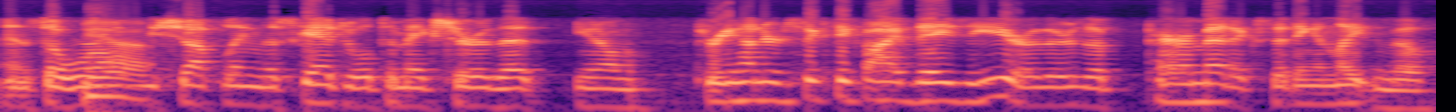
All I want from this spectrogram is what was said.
And so we're yeah. always shuffling the schedule to make sure that you know 365 days a year there's a paramedic sitting in Laytonville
